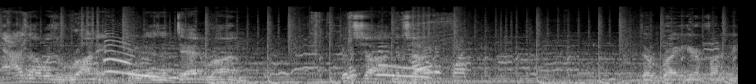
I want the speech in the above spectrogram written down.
as I was running. Dude, it was a dead run. Good shot, good shot. They're right here in front of me.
